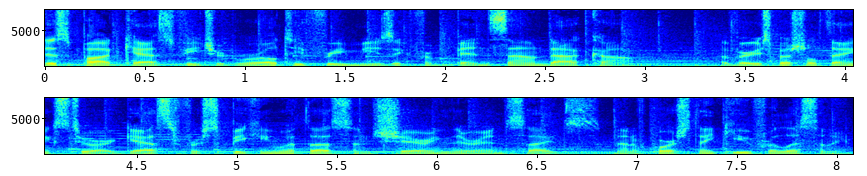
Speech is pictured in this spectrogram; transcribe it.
This podcast featured royalty free music from bensound.com. A very special thanks to our guests for speaking with us and sharing their insights. And of course, thank you for listening.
